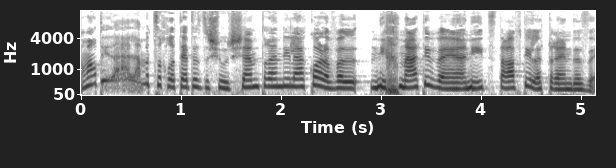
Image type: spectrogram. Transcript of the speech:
אמרתי, אה, למה צריך לתת איזשהו שם טרנדי להכל, אבל נכנעתי ואני הצטרפתי לטרנד הזה.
